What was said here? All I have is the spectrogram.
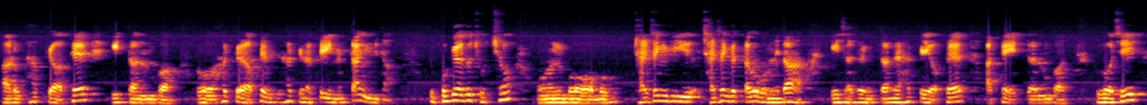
바로 학교 앞에 있다는 거, 어, 학교 앞에 학교 앞에 있는 땅입니다. 보기에도 좋죠. 오늘 뭐, 뭐, 잘생기, 잘생겼다고 봅니다. 이 잘생겼다는 학교 옆에, 앞에 있다는 것. 그것이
